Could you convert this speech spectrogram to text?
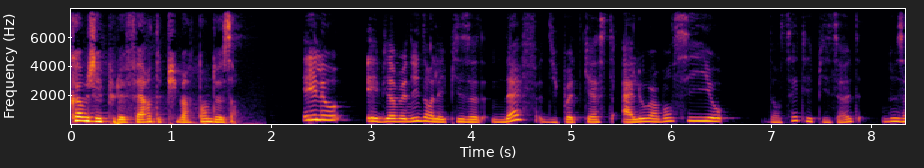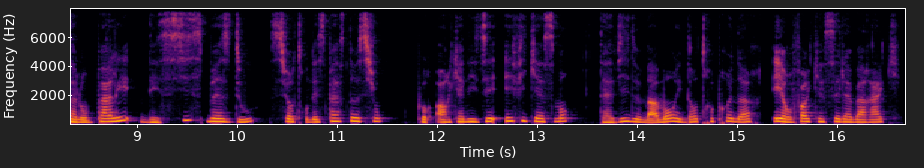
comme j'ai pu le faire depuis maintenant deux ans. Hello et bienvenue dans l'épisode 9 du podcast Allo Maman CEO. Dans cet épisode, nous allons parler des 6 must-do sur ton espace Notion pour organiser efficacement ta vie de maman et d'entrepreneur, et enfin casser la baraque.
